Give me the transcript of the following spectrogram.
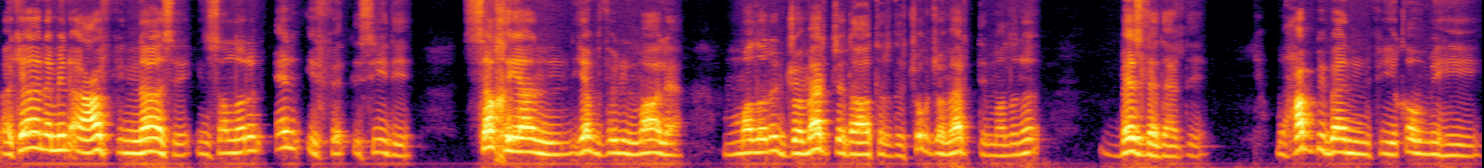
Ve kâne min a'affin nâsi insanların en iffetlisiydi. Sakyan yebzülül male malını cömertçe dağıtırdı. Çok cömertti malını bezlederdi. Muhabbiben fi kavmihi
